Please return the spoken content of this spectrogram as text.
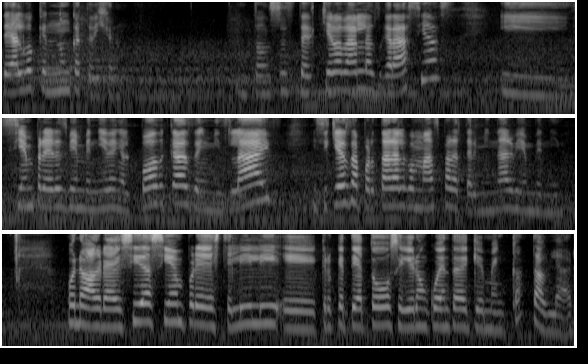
de algo que nunca te dijeron. Entonces te quiero dar las gracias y siempre eres bienvenida en el podcast, en mis live y si quieres aportar algo más para terminar, bienvenido. Bueno, agradecida siempre, este, Lili. Eh, creo que ya todos se dieron cuenta de que me encanta hablar.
